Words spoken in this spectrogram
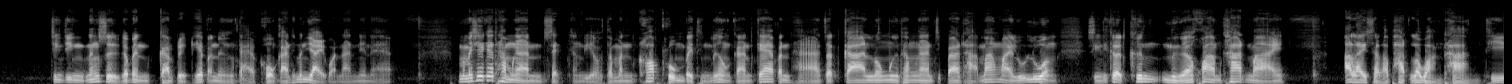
ๆ จริง ๆ หนังสือก็เป็นการเปรียบเทียบอันหนึ่งแต่โครงการที่มันใหญ่กว่านั้นเนี่ยนะฮะ มันไม่ใช่แค่ทำงานเสร็จอย่างเดียว แต่มันครอบคลุมไปถึงเรื่องของการแก้ปัญหาจัดการลงมือทำงานจิปาถามากมายรู้ล่วง สิ่งที่เกิดขึ้นเหนือความคาดหมาย อะไรสารพัดระหว่างทางที่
